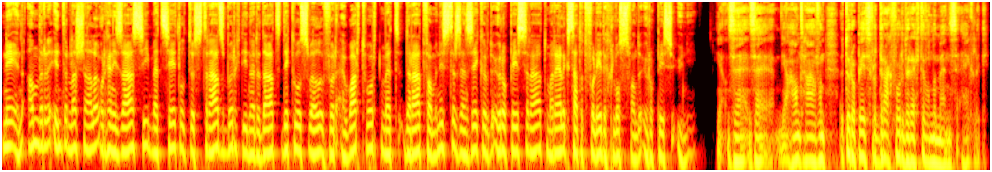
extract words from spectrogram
Nee, een andere internationale organisatie met zetel te Straatsburg, die inderdaad dikwijls wel verward wordt met de Raad van Ministers en zeker de Europese Raad, maar eigenlijk staat het volledig los van de Europese Unie. Ja, zij, zij ja, handhaven het Europees Verdrag voor de Rechten van de Mensen eigenlijk.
